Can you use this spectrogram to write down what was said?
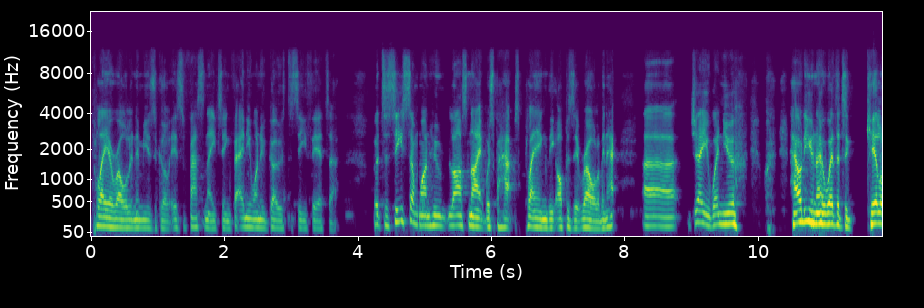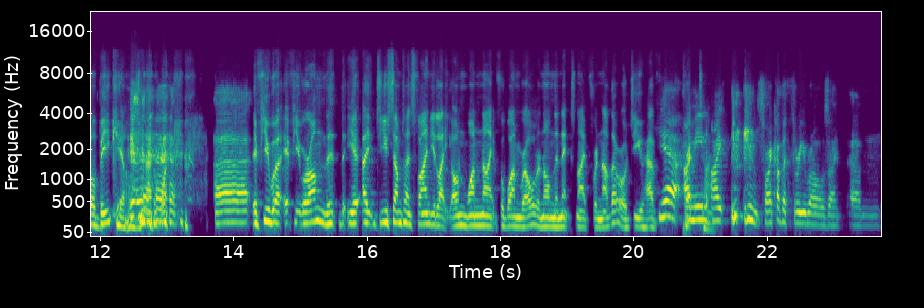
play a role in a musical is fascinating for anyone who goes to see theater but to see someone who last night was perhaps playing the opposite role i mean uh jay when you how do you know whether to kill or be killed You know, uh, if you were if you were on the, the you, uh, do you sometimes find you like on one night for one role and on the next night for another or do you have yeah, I mean, time? I so I cover three roles. I um,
